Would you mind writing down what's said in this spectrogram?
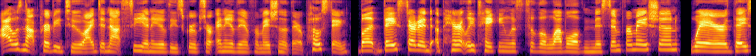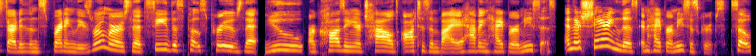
I was not privy to. I did not see any of these groups or any of the information that they were posting, but they started apparently taking this to the level of misinformation where they started then spreading these rumors that see this post proves that you are causing your child autism by having hyperemesis. And they're sharing this in hyperemesis groups. So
